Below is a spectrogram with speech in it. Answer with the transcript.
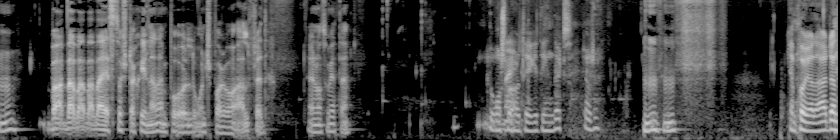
Mm. Vad va, va, va, vad är största skillnaden på Launchbar och Alfred? Är det någon som vet det? Launchbar Nej. har ett eget index kanske. Mhm. Kan börja där. Den,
